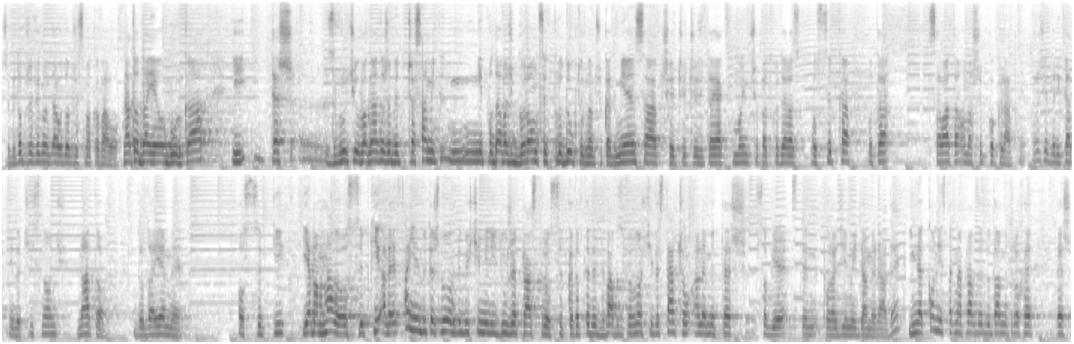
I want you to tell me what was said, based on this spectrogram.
Żeby dobrze wyglądało, dobrze smakowało. Na to daję ogórka i też e, zwróćcie uwagę na to, żeby czasami nie podawać gorących produktów, na przykład mięsa, czy, czy, czy tak jak w moim przypadku teraz oscypka, bo ta sałata ona szybko klapnie. Możecie delikatnie docisnąć. Na to dodajemy oscypki. Ja mam małe oscypki, ale fajnie by też było, gdybyście mieli duże plastry oscypka, to wtedy dwa w zupełności wystarczą, ale my też sobie z tym poradzimy i damy radę. I na koniec tak naprawdę dodamy trochę też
